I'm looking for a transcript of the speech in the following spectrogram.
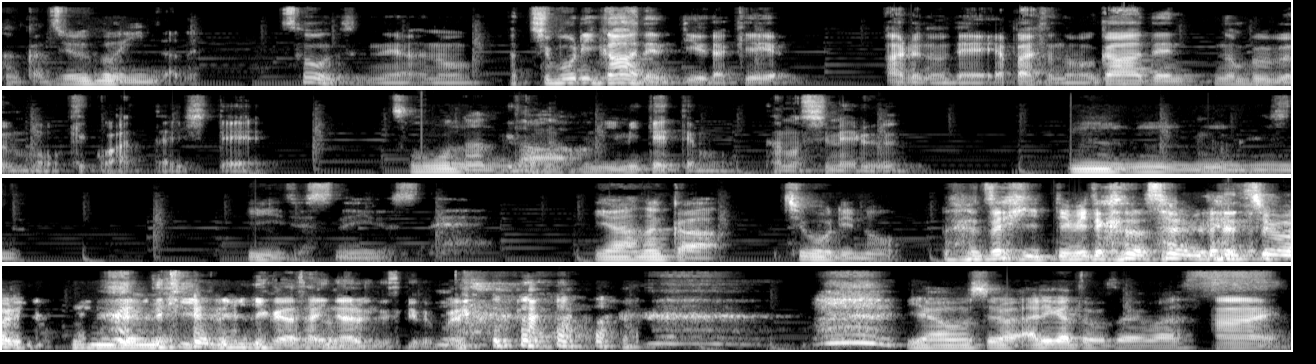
なんか十分いいんだね。そうですね。あの、チボリガーデンっていうだけあるので、やっぱりそのガーデンの部分も結構あったりして、そうなんだに見てても楽しめる。うんうんうんうん。いいですね、いいですね。いや、なんか、チボリの、ぜひ行ってみてくださいみたいな、チボリの宣伝ぜひ行ってみてくださいになるんですけど、これ。いや、面白い。ありがとうございます。はい。今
